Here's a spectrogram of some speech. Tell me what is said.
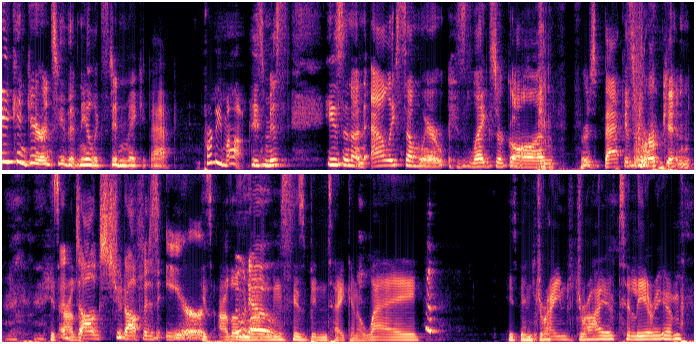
He can guarantee that Neelix didn't make it back. Pretty much. He's missed. He's in an alley somewhere. His legs are gone, or his back is broken. His A other, dog's chewed off his ear. his other Who lung has been taken away. He's been drained dry of tellurium.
